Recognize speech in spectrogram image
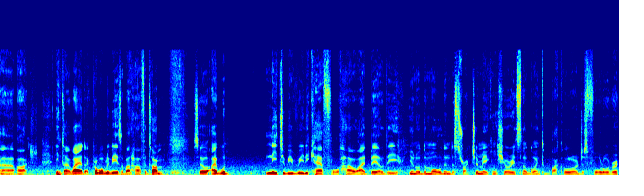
uh, arch, entire viaduct probably weighs about half a ton. So I would need to be really careful how I build the you know the mold and the structure making sure it's not going to buckle or just fall over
